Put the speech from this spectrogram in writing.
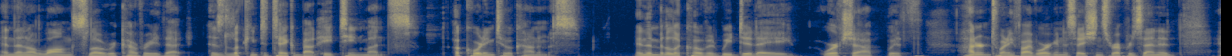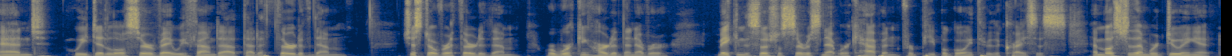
and then a long, slow recovery that is looking to take about 18 months, according to economists. In the middle of COVID, we did a workshop with 125 organizations represented, and we did a little survey. We found out that a third of them, just over a third of them, were working harder than ever, making the social service network happen for people going through the crisis. And most of them were doing it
